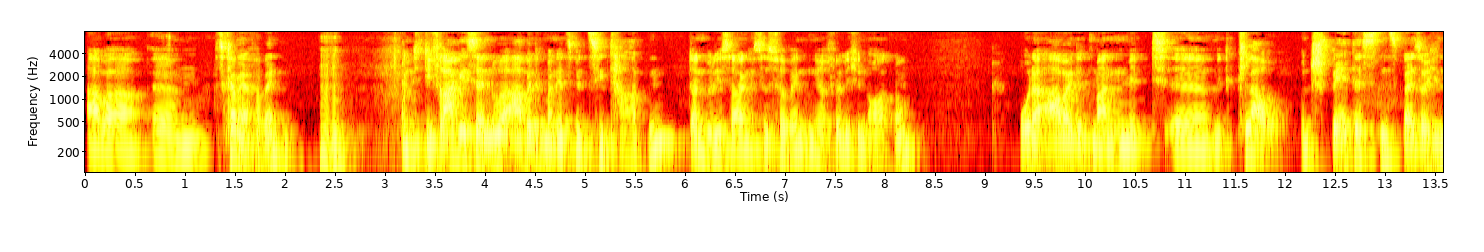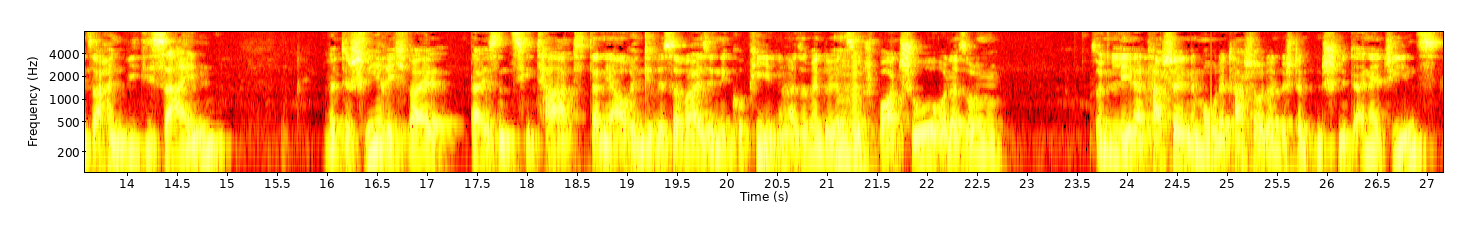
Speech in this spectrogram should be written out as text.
Aber ähm, das kann man ja verwenden. Mhm. Und die Frage ist ja nur, arbeitet man jetzt mit Zitaten? Dann würde ich sagen, ist das Verwenden ja völlig in Ordnung. Oder arbeitet man mit, äh, mit Klau? Und spätestens bei solchen Sachen wie Design wird es schwierig, weil da ist ein Zitat dann ja auch in gewisser Weise eine Kopie. Ne? Also wenn du jetzt mhm. so einen Sportschuh oder so ein so eine Ledertasche, eine Modetasche oder einen bestimmten Schnitt einer Jeans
